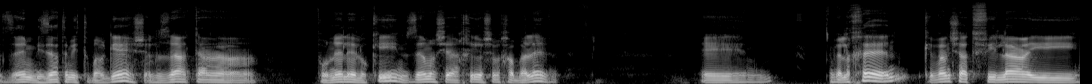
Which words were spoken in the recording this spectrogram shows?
זה, מזה אתה מתברגש, על זה אתה פונה לאלוקים, זה מה שהכי יושב לך בלב. ולכן, כיוון שהתפילה היא,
